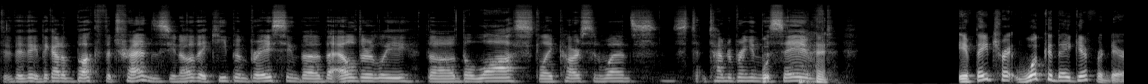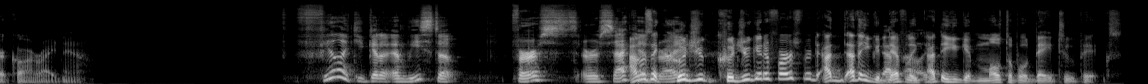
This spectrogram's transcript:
They, they, they got to buck the trends, you know. They keep embracing the the elderly, the the lost, like Carson Wentz. It's t- time to bring in the saved. If they trade, what could they get for Derek Carr right now? Feel like you get a, at least a first or second. I was like, right? could you could you get a first for? I, I think you could definitely. Definitely. I think you get multiple day two picks,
